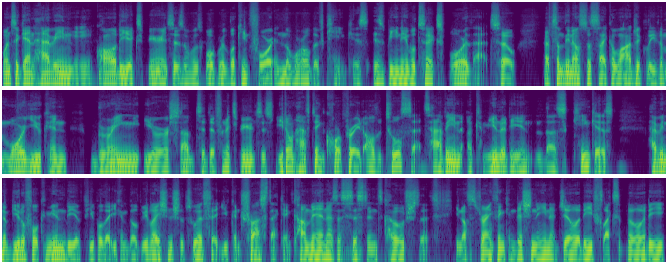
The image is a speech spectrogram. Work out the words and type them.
Once again, having mm-hmm. quality experiences was what we're looking for in the world of kink is, is being able to explore that. So that's something else that psychologically, the more you can bring your sub to different experiences. You don't have to incorporate all the tool sets. Having a community, and thus Kinkist, having a beautiful community of people that you can build relationships with, that you can trust, that can come in as assistance coach, the you know strength and conditioning, agility, flexibility,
